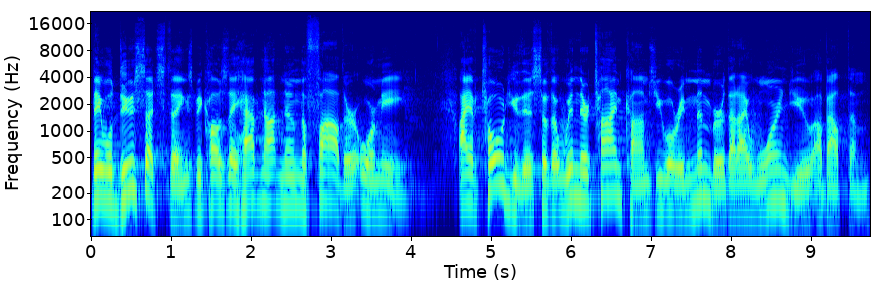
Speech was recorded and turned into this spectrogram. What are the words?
They will do such things because they have not known the Father or me. I have told you this so that when their time comes, you will remember that I warned you about them.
